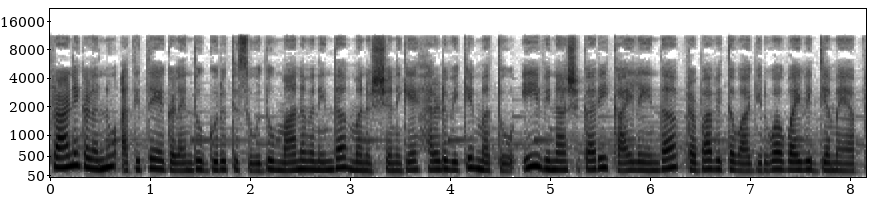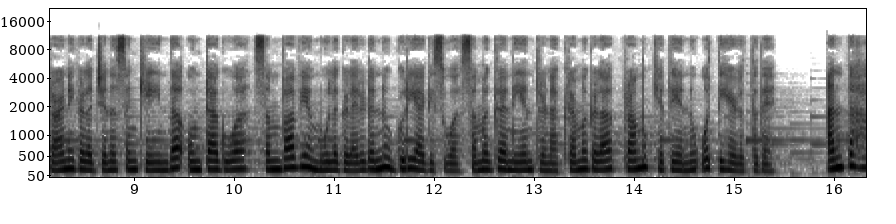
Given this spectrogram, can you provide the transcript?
ಪ್ರಾಣಿಗಳನ್ನು ಅತಿಥೇಯಗಳೆಂದು ಗುರುತಿಸುವುದು ಮಾನವನಿಂದ ಮನುಷ್ಯನಿಗೆ ಹರಡುವಿಕೆ ಮತ್ತು ಈ ವಿನಾಶಕಾರಿ ಕಾಯಿಲೆಯಿಂದ ಪ್ರಭಾವಿತವಾಗಿರುವ ವೈವಿಧ್ಯಮಯ ಪ್ರಾಣಿಗಳ ಜನಸಂಖ್ಯೆಯಿಂದ ಉಂಟಾಗುವ ಸಂಭಾವ್ಯ ಮೂಲಗಳೆರಡನ್ನೂ ಗುರಿಯಾಗಿಸುವ ಸಮಗ್ರ ನಿಯಂತ್ರಣ ಕ್ರಮಗಳ ಪ್ರಾಮುಖ್ಯತೆಯನ್ನು ಒತ್ತಿ ಹೇಳುತ್ತದೆ ಅಂತಹ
